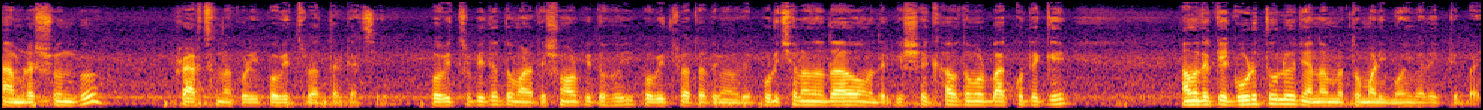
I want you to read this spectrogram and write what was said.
আমরা শুনব। প্রার্থনা করি পবিত্র আত্মার কাছে। পবিত্র পিতা তোমার হাতে সমর্পিত হই। পবিত্র আত্মা, তুমি আমাদের পরিচালনা দাও, আমাদেরকে শেখাও তোমার বাক্য থেকে। আমাদেরকে গড়ে তোলো যেন আমরা তোমারই মহিমা দেখতে পাই।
